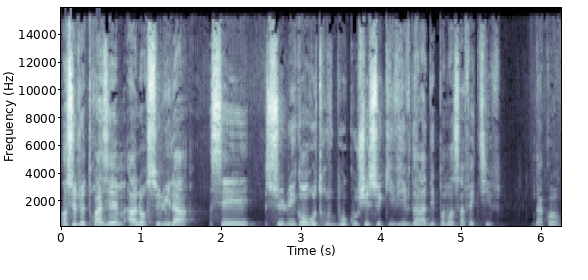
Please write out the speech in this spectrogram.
Ensuite, le troisième, alors celui-là, c'est celui qu'on retrouve beaucoup chez ceux qui vivent dans la dépendance affective. D'accord?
